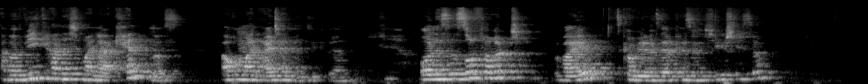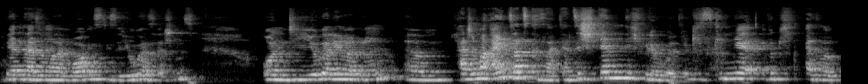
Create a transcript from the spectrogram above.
aber wie kann ich meine Erkenntnis auch in meinen Alltag integrieren. Und es ist so verrückt, weil, jetzt kommt wieder eine sehr persönliche Geschichte. Wir hatten also mal morgens diese Yoga-Sessions und die Yogalehrerin ähm, hat immer einen Satz gesagt, der hat sich ständig wiederholt. Wirklich, es ging mir wirklich, also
